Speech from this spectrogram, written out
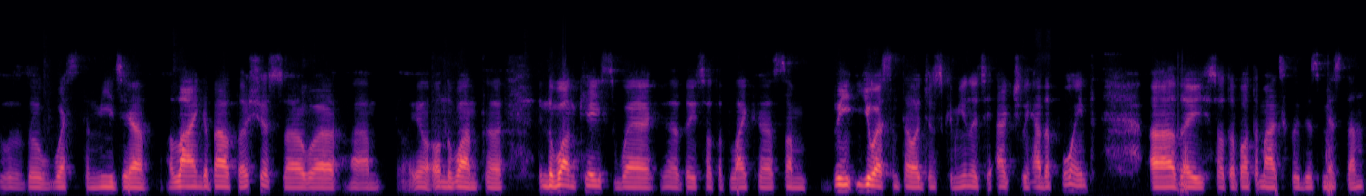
the Western media lying about Russia. So uh, um, you know, on the one uh, in the one case where they sort of like some the U.S. intelligence community actually had a point, they sort of automatically dismissed them.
